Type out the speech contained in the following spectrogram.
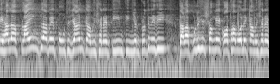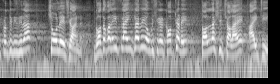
বেহালা ফ্লাইং ক্লাবে পৌঁছে যান কমিশনের তিন, তিনজন প্রতিনিধি। তারা পুলিশের সঙ্গে কথা বলে কমিশনের প্রতিনিধিরা চলে যান। গতকাল এই ফ্লাইং ক্লাবে অভিষেকের কপ্টারে তল্লাশি চালায় আইটি।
